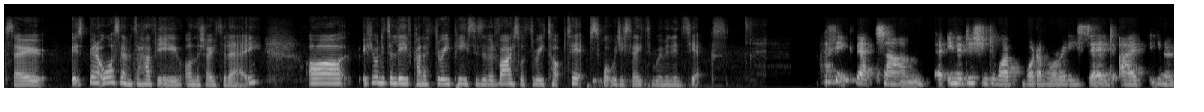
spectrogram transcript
so it's been awesome to have you on the show today are if you wanted to leave kind of three pieces of advice or three top tips what would you say to women in cx I think that um, in addition to what, what I've already said, I, you know,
